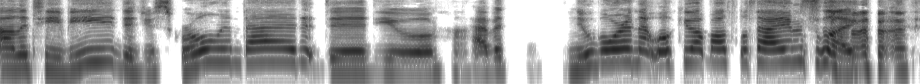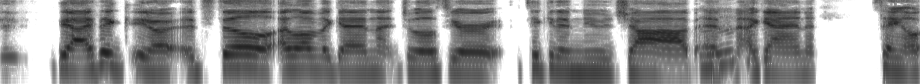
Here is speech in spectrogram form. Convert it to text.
on the TV? Did you scroll in bed? Did you have a newborn that woke you up multiple times? Like, yeah, I think, you know, it's still, I love again that Jules, you're taking a new job and Mhm. again, saying, oh,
